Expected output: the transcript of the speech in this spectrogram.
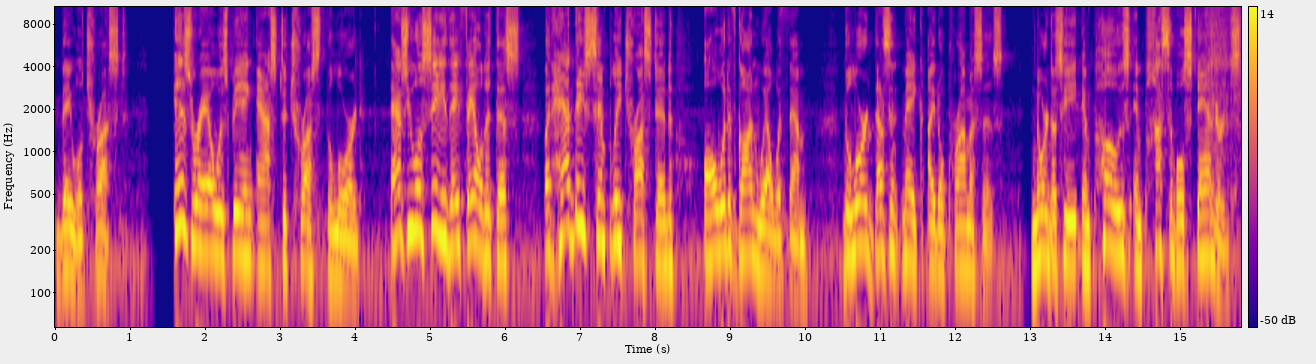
they will trust. Israel was being asked to trust the Lord. As you will see, they failed at this, but had they simply trusted, all would have gone well with them. The Lord doesn't make idle promises, nor does he impose impossible standards.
